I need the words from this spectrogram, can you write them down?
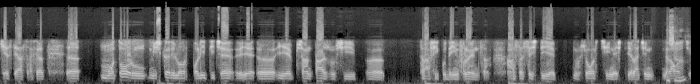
chestia asta că uh, motorul mișcărilor politice e, uh, e șantajul și uh, traficul de influență. Asta se știe, nu știu, oricine știe la ce, de la Așa. orice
